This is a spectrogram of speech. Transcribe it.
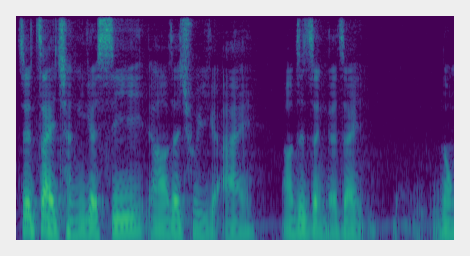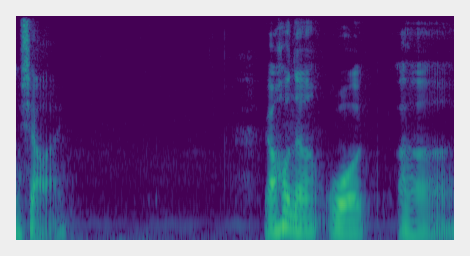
这再乘一个 c，然后再除一个 i，然后这整个再弄下来，然后呢，我呃，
